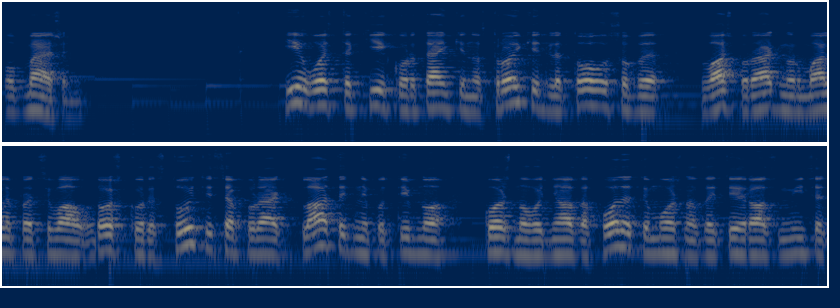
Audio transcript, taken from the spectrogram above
обмежень. І ось такі коротенькі настройки для того, щоб ваш проект нормально працював. Тож користуйтеся, проект платить, не потрібно кожного дня заходити, можна зайти раз в місяць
